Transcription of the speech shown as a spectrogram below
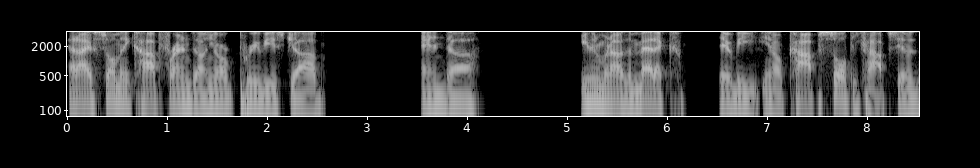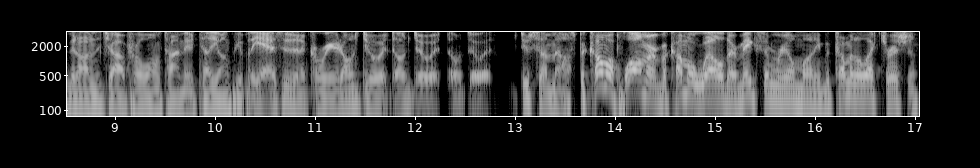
And I have so many cop friends on your previous job. And uh, even when I was a medic, there would be, you know, cops, salty cops. You know, they've been on the job for a long time. They would tell young people, yeah, this isn't a career. Don't do it. Don't do it. Don't do it. Do something else. Become a plumber, become a welder, make some real money, become an electrician.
